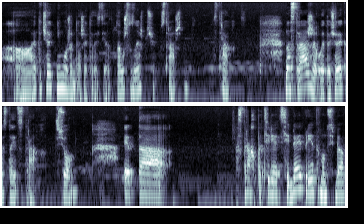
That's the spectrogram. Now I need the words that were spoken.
а, этот человек не может даже этого сделать, потому что знаешь почему? Страшно. Страх. На страже у этого человека стоит страх. Все. Это Страх потерять себя, и при этом он себя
